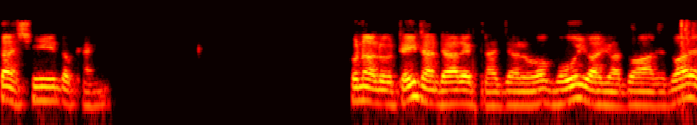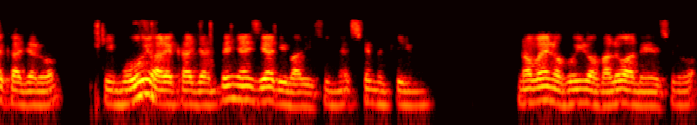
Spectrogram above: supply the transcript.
တန့်ရှင်းတော့ခိုင်းခုနလိုဒိဋ္ဌံထားတဲ့ခါကျတော့မိုးရွာရွာသွားတယ်သွားတဲ့ခါကျတော့ဒီမိုးရွာတဲ့ခါကျသင်္ချိုင်းဇရက်တွေပါလိရှိနေအဆင်မပြေဘူးနောက်ပိုင်းတော့ဘုန်းကြီးတို့ဘာလို့ ਆ လဲဆိုတော့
